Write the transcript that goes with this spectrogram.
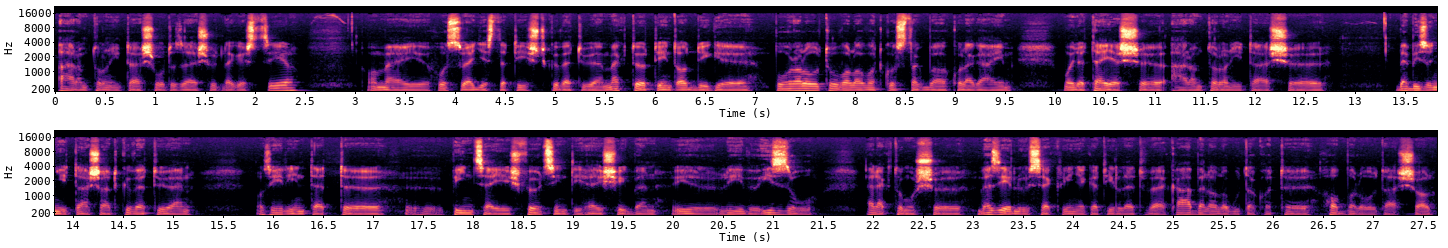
áramtalanítás volt az elsődleges cél, amely hosszú egyeztetést követően megtörtént, addig porraloltóval avatkoztak be a kollégáim, majd a teljes áramtalanítás bebizonyítását követően az érintett pince és földszinti helyiségben lévő izzó elektromos vezérlőszekrényeket, illetve kábelalagutakat habbaloltással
